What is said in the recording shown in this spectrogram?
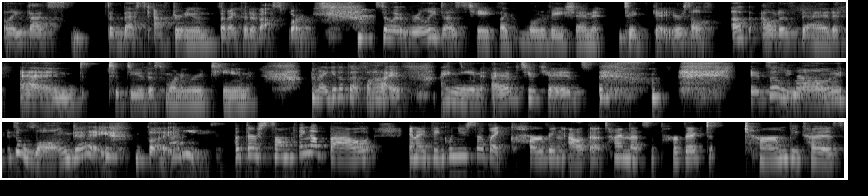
like that's the best afternoon that i could have asked for. So it really does take like motivation to get yourself up out of bed and to do this morning routine. And i get up at five. I mean i have two kids it's a you long know, it's a long day but right. but there's something about and i think when you said like carving out that time that's the perfect term because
